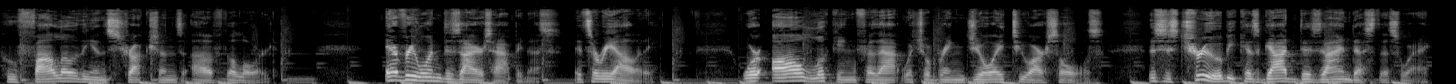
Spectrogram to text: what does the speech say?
who follow the instructions of the Lord." Everyone desires happiness. It's a reality. We're all looking for that which will bring joy to our souls. This is true because God designed us this way.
